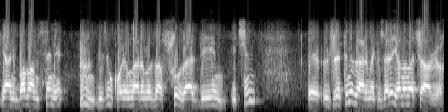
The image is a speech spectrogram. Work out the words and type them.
yani babam seni bizim koyunlarımıza su verdiğin için e, ücretini vermek üzere yanına çağırıyor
